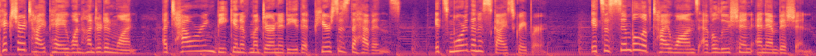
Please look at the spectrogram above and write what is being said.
Picture Taipei 101, a towering beacon of modernity that pierces the heavens. It's more than a skyscraper. It's a symbol of Taiwan's evolution and ambition.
